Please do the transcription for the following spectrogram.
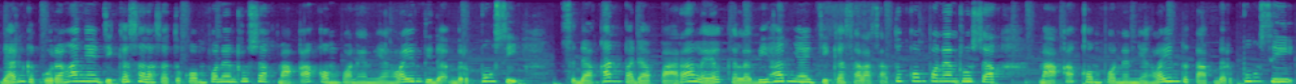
dan kekurangannya jika salah satu komponen rusak maka komponen yang lain tidak berfungsi. Sedangkan pada paralel kelebihannya jika salah satu komponen rusak maka komponen yang lain tetap berfungsi.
